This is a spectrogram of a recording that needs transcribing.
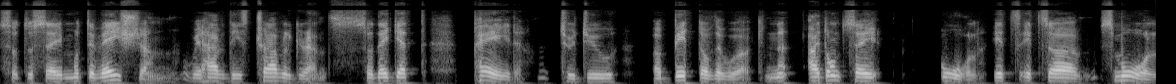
so to say, motivation, we have these travel grants. So they get paid to do a bit of the work. I don't say all. It's it's a small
